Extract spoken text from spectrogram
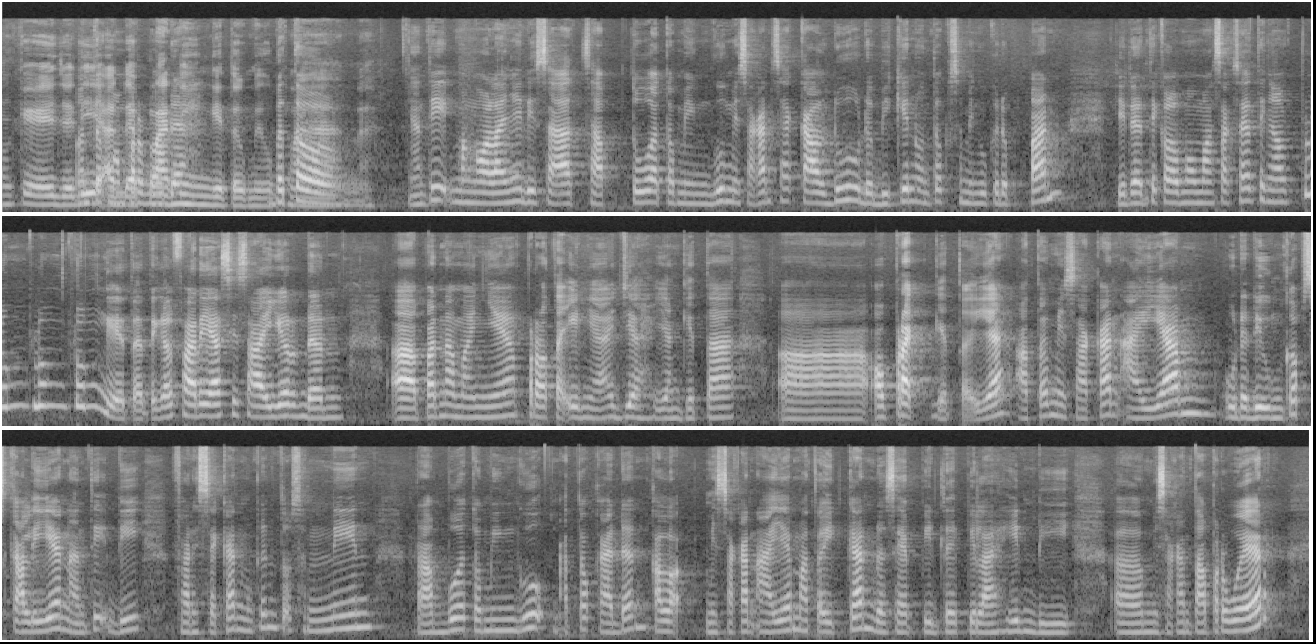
Oke, jadi Untuk ada planning gitu meal Betul. plan. Nah, Nanti mengolahnya di saat Sabtu atau Minggu, misalkan saya kaldu udah bikin untuk seminggu ke depan. Jadi nanti kalau mau masak saya tinggal plung plung plung gitu, tinggal variasi sayur dan uh, apa namanya proteinnya aja yang kita uh, oprek gitu ya. Atau misalkan ayam udah diungkep sekalian nanti divariasikan mungkin untuk Senin, Rabu atau Minggu atau kadang kalau misalkan ayam atau ikan udah saya pilih-pilahin di uh, misalkan Tupperware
